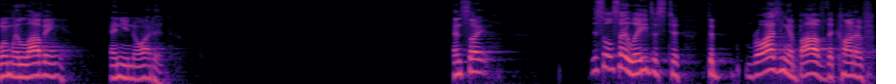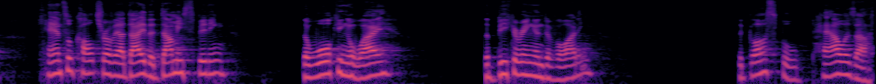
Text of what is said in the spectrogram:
when we're loving and united. And so, this also leads us to, to rising above the kind of cancel culture of our day, the dummy spitting, the walking away, the bickering and dividing. The gospel powers us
